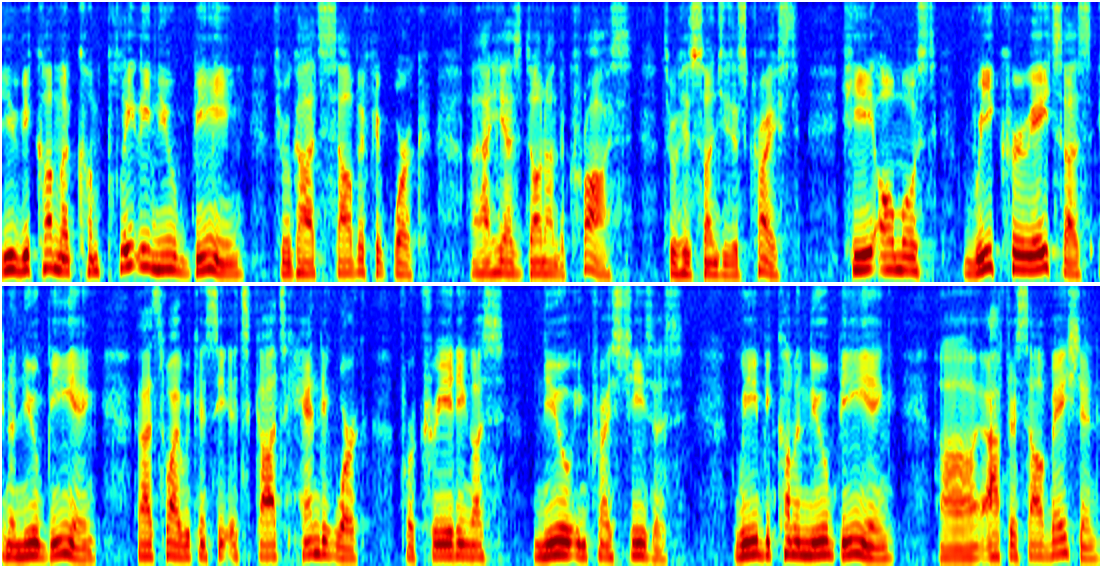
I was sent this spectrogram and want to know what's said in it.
you become a completely new being through God's salvific work uh, that He has done on the cross through His Son Jesus Christ. He almost recreates us in a new being. That's why we can see it's God's handiwork for creating us new in Christ Jesus. We become a new being uh, after salvation,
